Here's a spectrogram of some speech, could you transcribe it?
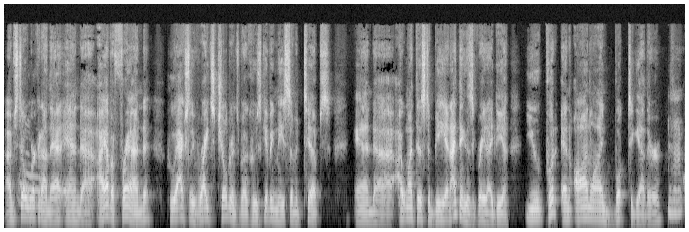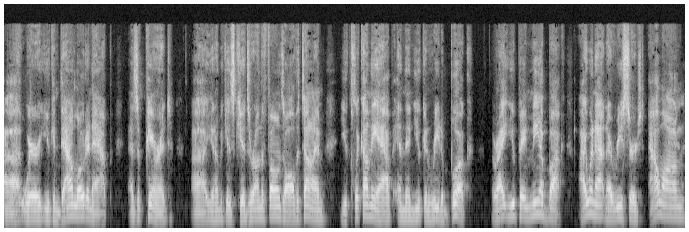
I'm still working on that. And uh, I have a friend who actually writes children's book who's giving me some tips. And uh, I want this to be, and I think this is a great idea. You put an online book together Mhm. uh, where you can download an app as a parent, uh, you know, because kids are on the phones all the time. You click on the app and then you can read a book, right? You pay me a buck. I went out and I researched how long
